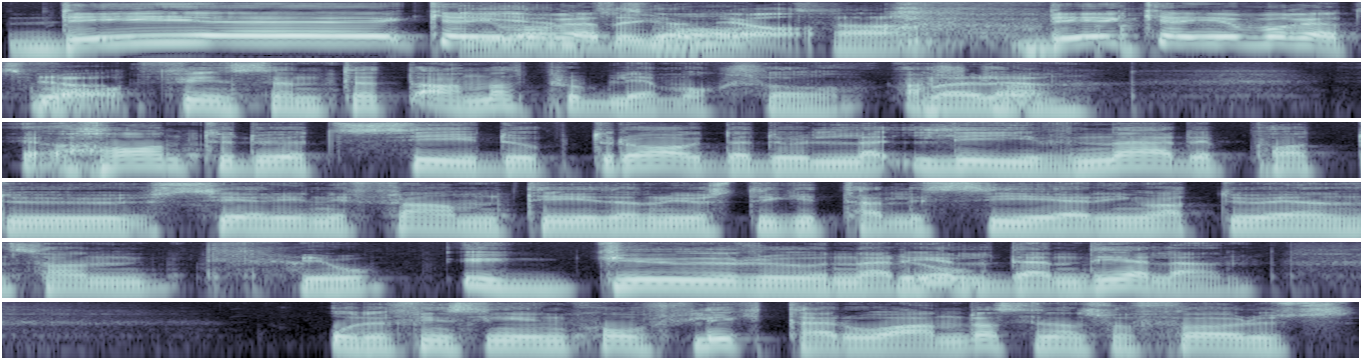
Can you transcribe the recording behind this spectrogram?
Det eh, kan ju vara rätt Egentligen, smart. ja. Ja. Det kan ju vara rätt smart. finns det inte ett annat problem också, Vad är det? Arslan? Har inte du ett sidouppdrag där du livnär dig på att du ser in i framtiden och just digitalisering och att du är en sån Jo. guru när det Jo. gäller den delen? Och det finns ingen konflikt här. Å andra sidan så, förut,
